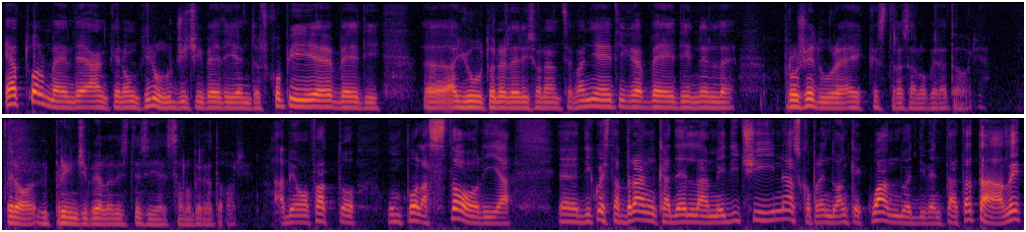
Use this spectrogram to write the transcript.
E attualmente anche non chirurgici, vedi endoscopie, vedi eh, aiuto nelle risonanze magnetiche, vedi nelle procedure extrasaloperatorie. Però il principe dell'anestesia è saloperatoria. Abbiamo fatto un po' la storia eh, di questa branca della medicina, scoprendo anche quando è diventata tale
